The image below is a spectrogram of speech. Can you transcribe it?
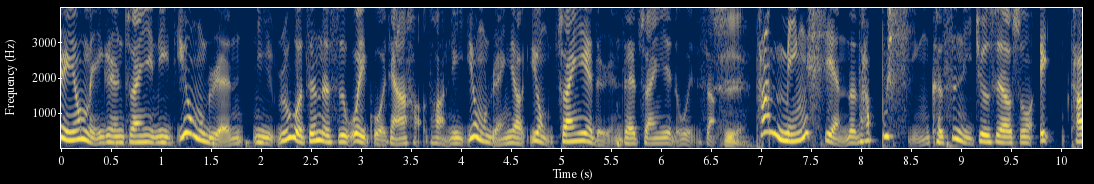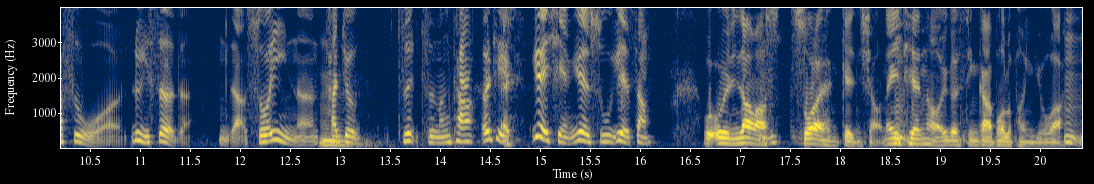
人有每一个人专业。你用人，你如果真的是为国家好的话，你用人要用专业的人在专业的位置上。是。他明显的他不行，可是你就是要说，哎，他是我绿色的，你知道，所以呢，他就只、嗯、只能他，而且越显越输越上。我我你知道吗？嗯、说来很更小。那一天哈，一个新加坡的朋友啊，嗯、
